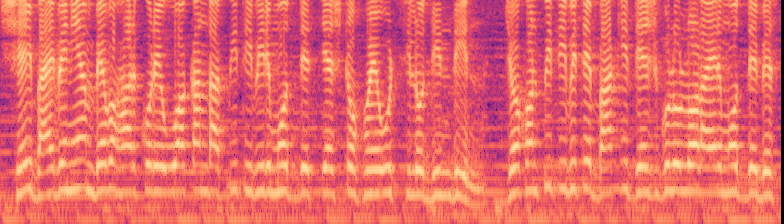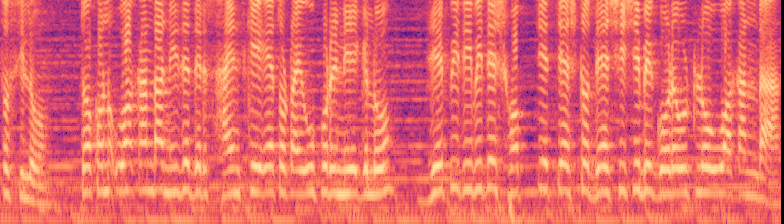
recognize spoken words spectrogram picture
সেই বাইবেনিয়াম ব্যবহার করে ওয়াকান্ডা পৃথিবীর মধ্যে চেষ্ট হয়ে উঠছিল দিন দিন। যখন পৃথিবীতে বাকি দেশগুলো লড়াইয়ের মধ্যে ব্যস্ত ছিল, তখন ওয়াকান্ডা নিজেদের সায়েন্সকে এতটাই উপরে নিয়ে গেল যে পৃথিবীতে সবচেয়ে চেষ্ট দেশ হিসেবে গড়ে উঠল ওয়াকান্ডা।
